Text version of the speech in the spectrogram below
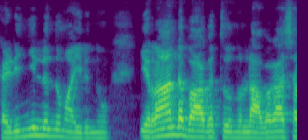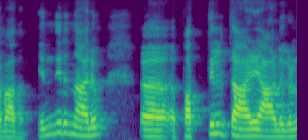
കഴിഞ്ഞില്ലെന്നുമായിരുന്നു ഇറാന്റെ ഭാഗത്തു നിന്നുള്ള അവകാശവാദം. എന്നിരുന്നാലും പത്തിൽ താഴെ ആളുകൾ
